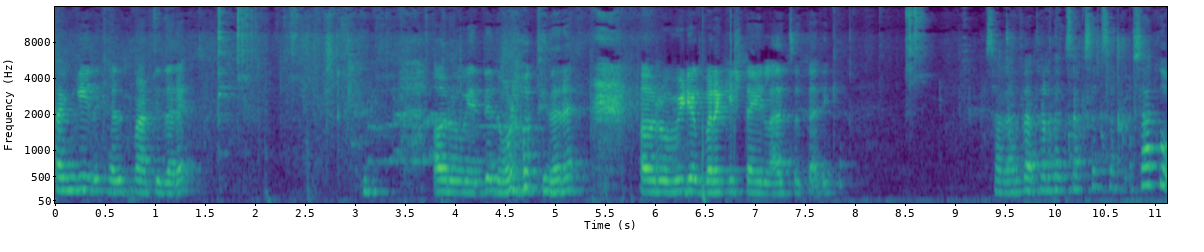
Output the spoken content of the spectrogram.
ತಂಗಿ ಇದಕ್ಕೆ ಹೆಲ್ಪ್ ಮಾಡ್ತಿದ್ದಾರೆ. ಅವರು ಎದ್ದೆದ್ದು ಓಡೋಗ್ತಿದ್ದಾರೆ ಅವರು ವಿಡಿಯೋಗೆ ಬರೋಕ್ಕೆ ಇಷ್ಟ ಇಲ್ಲ ಅನ್ಸುತ್ತೆ ಅದಕ್ಕೆ. ಸಾಕು, ಅರ್ಧ ಅರ್ಧ ಸಾಕು ಸಾಕು ಸಾಕು ಸಾಕು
